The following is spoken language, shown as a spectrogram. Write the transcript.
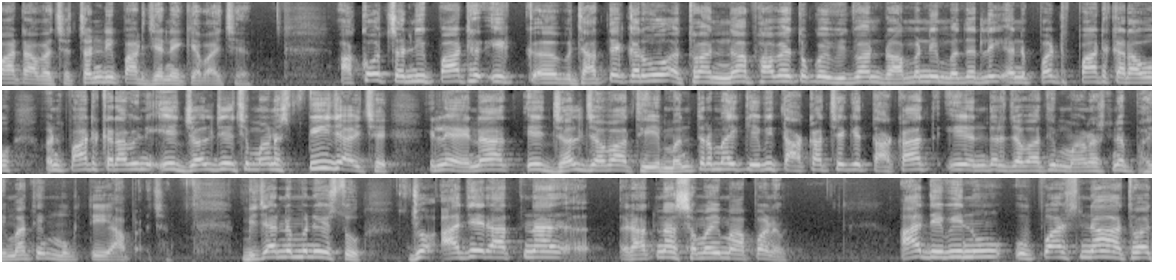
પાઠ આવે છે, ચંડીપાઠ જેને કહેવાય છે. આખો ચંડીપાઠ એક જાતે કરવો અથવા ન ફાવે તો કોઈ વિદ્વાન બ્રાહ્મણની મદદ લઈ અને પઠ પાઠ કરાવો. અને પાઠ કરાવીને એ જલ જે છે માણસ પી જાય છે, એટલે એના, એ જલ જવાથી મંત્રમાં એક એવી તાકાત છે કે તાકાત એ અંદર જવાથી માણસને ભયમાંથી મુક્તિ આપે છે. બીજા નંબરની વસ્તુ, જો આજે રાતના રાતના સમયમાં પણ આ દેવીનું ઉપાસના અથવા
